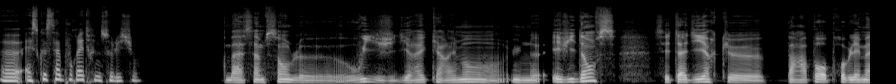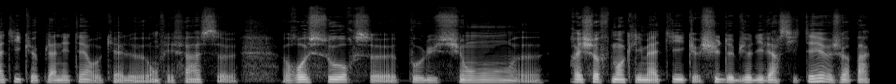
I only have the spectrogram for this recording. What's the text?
Est-ce que ça pourrait être une solution? Bah, ça me semble, oui, je dirais carrément une évidence. C'est-à-dire que par rapport aux problématiques planétaires auxquelles on fait face, ressources, euh, pollution, euh, réchauffement climatique, chute de biodiversité, je ne vois pas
